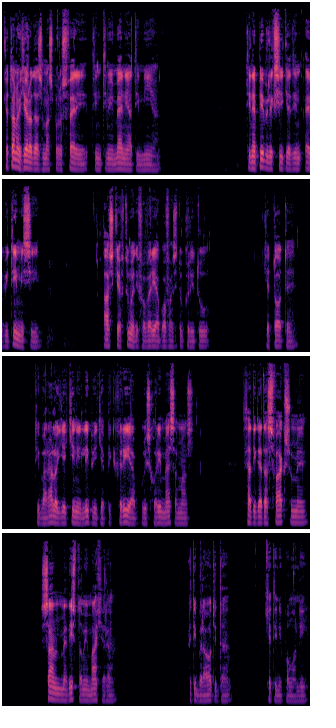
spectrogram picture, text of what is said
Και όταν ο γέροντας μας προσφέρει την τιμημένη ατιμία, την επίπληξη και την επιτίμηση, ας σκεφτούμε τη φοβερή απόφαση του Κριτού και τότε την παράλογη εκείνη λύπη και πικρία που εισχωρεί μέσα μας θα την κατασφάξουμε σαν με δίστομη μάχαιρα με την πραότητα και την υπομονή.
